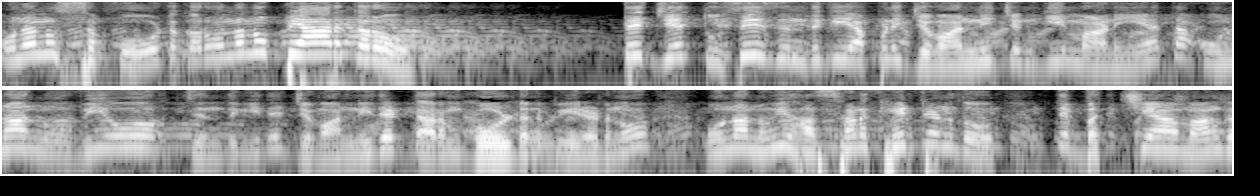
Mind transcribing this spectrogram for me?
ਉਹਨਾਂ ਨੂੰ ਸਪੋਰਟ ਕਰੋ, ਉਹਨਾਂ ਨੂੰ ਪਿਆਰ ਕਰੋ। ਤੇ ਜੇ ਤੁਸੀਂ ਜ਼ਿੰਦਗੀ ਆਪਣੀ ਜਵਾਨੀ ਚੰਗੀ ਮਾਣੀ ਹੈ, ਤਾਂ ਉਹਨਾਂ ਨੂੰ ਵੀ ਉਹ ਜ਼ਿੰਦਗੀ ਦੇ ਜਵਾਨੀ ਦੇ ਟਰਮ 골ਡਨ ਪੀਰੀਅਡ ਨੂੰ ਉਹਨਾਂ ਨੂੰ ਵੀ ਹੱਸਣ ਖੇਡਣ ਦਿਓ ਤੇ ਬੱਚਿਆਂ ਵਾਂਗ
